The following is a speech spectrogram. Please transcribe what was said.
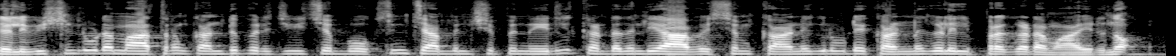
ടെലിവിഷനിലൂടെ മാത്രം കണ്ടു പരിചയിച്ച ബോക്സിംഗ് ചാമ്പ്യൻഷിപ്പ് നേരിൽ കണ്ടതിന്റെ ആവേശം കാണികളുടെ കണ്ണുകളിൽ പ്രകടമായിരുന്നു.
